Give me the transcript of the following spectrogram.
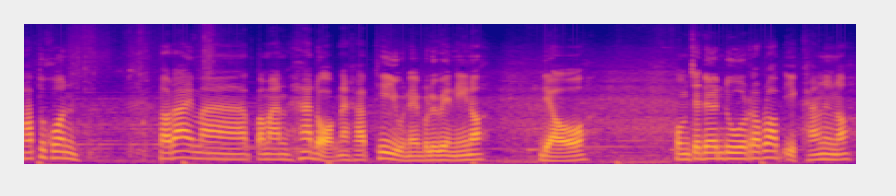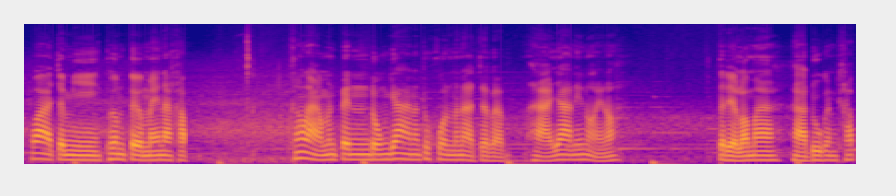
ครับทุกคน เราได้มาประมาณ 5 ดอกนะครับที่อยู่ในบริเวณนี้เนาะเดี๋ยวผมจะเดินดูรอบๆ อีกครั้งหนึ่งเนาะว่าจะมีเพิ่มเติมไหมนะครับ ข้างหลังมันเป็นดงหญ้านะทุกคนมันอาจจะแบบหายากนิดหน่อยเนาะแต่เดี๋ยวเรามาหาดูกันครับ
